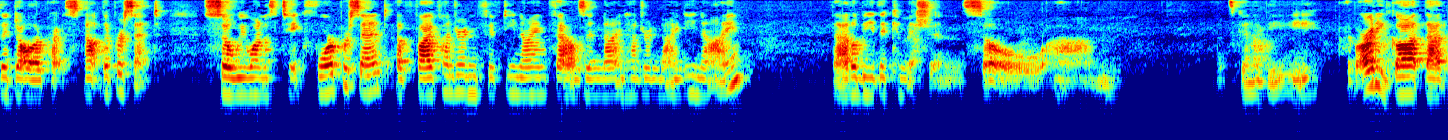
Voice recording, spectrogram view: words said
the dollar price, not the percent. So we want to take 4% of 559,999. That'll be the commission. So um, that's going to be, I've already got that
